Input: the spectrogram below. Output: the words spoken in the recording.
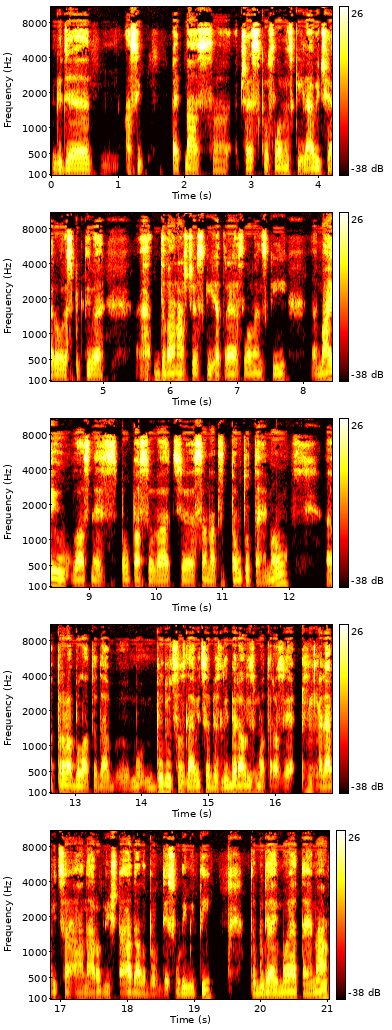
kde asi 15 e, československých ľavičiarov, respektíve 12 českých a traja slovenských, majú vlastne spopasovať sa nad touto témou. Prvá bola teda budúcnosť ľavice bez liberalizmu a teraz je ľavica a národný štát, alebo kde sú limity. To bude aj moja téma.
